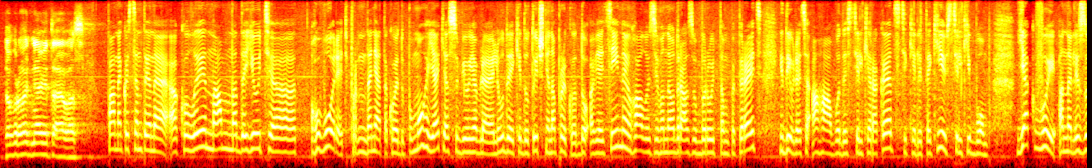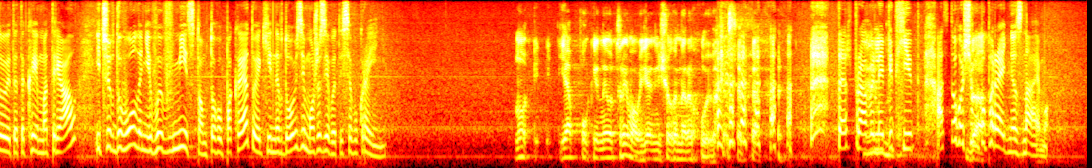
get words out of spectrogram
Доброго дня, вітаю вас. Пане Костянтине, коли нам надають, е, говорять про надання такої допомоги, як я собі уявляю, люди, які дотичні, наприклад, до авіаційної галузі, вони одразу беруть там папірець і дивляться, ага, буде стільки ракет, стільки літаків, стільки бомб. Як ви аналізуєте такий матеріал, і чи вдоволені ви вмістом того пакету, який невдовзі може з'явитися в Україні? Ну я поки не отримав, я нічого не рахую. правильний підхід. А з того, що ми попередньо знаємо.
